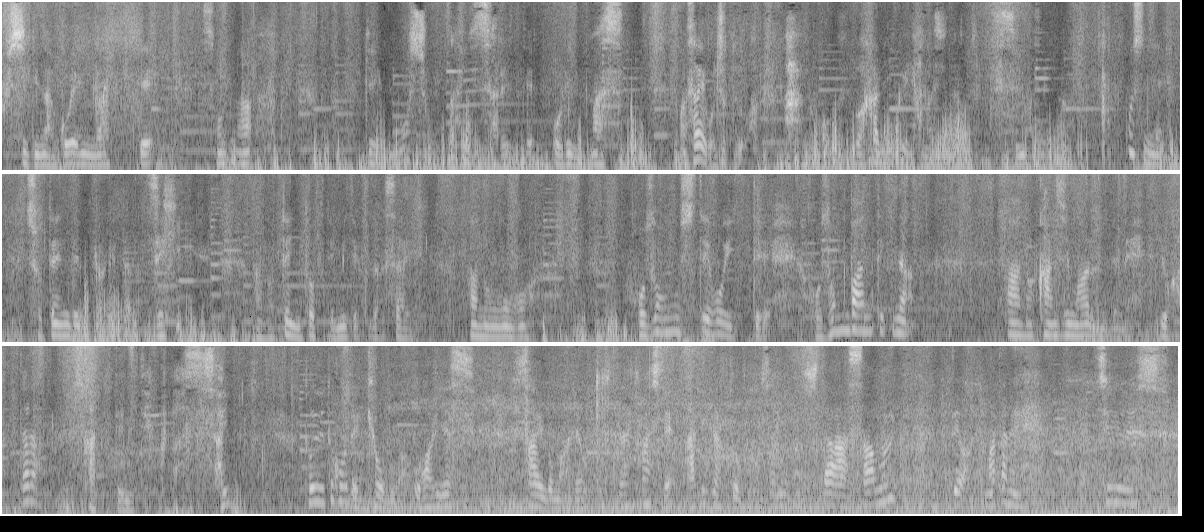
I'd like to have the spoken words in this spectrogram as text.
不思議なご縁があってそんなゲームを紹介されております、まあ、最後ちょっとあの分かりにくい話になっちゃってすいませんがもしね書店で見かけたら是非あの手に取ってみてください。あの保存しておいて保存版的なあの感じもあるんでねよかったら買ってみてください。というところで今日は終わりです。最後までお聴きいただきましてありがとうございました。寒い。ではまたね。チーです。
